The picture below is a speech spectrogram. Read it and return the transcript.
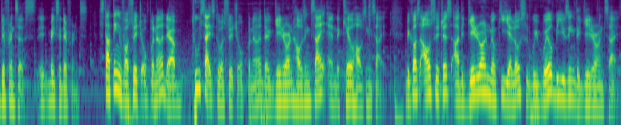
differences. It makes a difference. Starting with our switch opener, there are two sides to a switch opener, the Gateron housing side and the Kailh housing side. Because our switches are the Gateron Milky Yellows, we will be using the Gateron side.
